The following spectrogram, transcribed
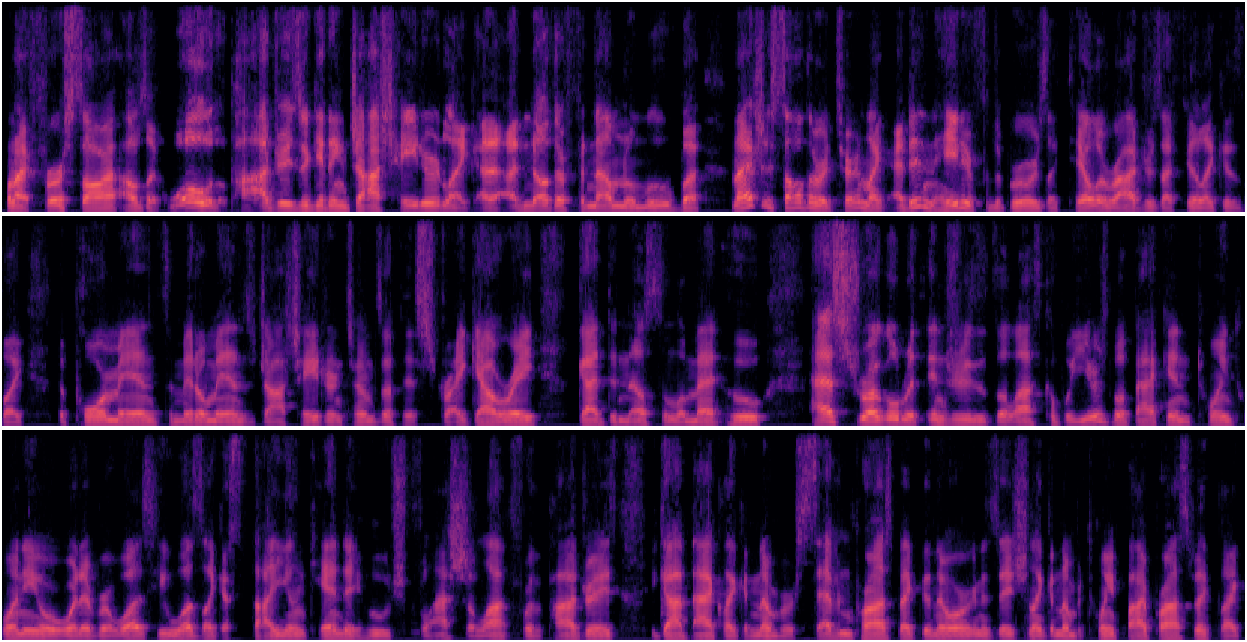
When I first saw it, I was like, whoa, the Padres are getting Josh Hader, like a- another phenomenal move. But when I actually saw the return, like I didn't hate it for the Brewers. Like Taylor Rogers, I feel like is like the poor man's, the middleman's Josh Hader in terms of his strikeout rate. Got Dinelson Lamet, who has struggled with injuries the last couple years, but back in 2020 or whatever it was, he was like a Cy Young candidate who flashed a lot for the Padres. He got back like a number seven prospect in the organization, like a number 25 prospect. Like,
